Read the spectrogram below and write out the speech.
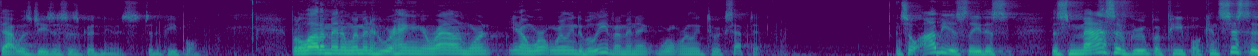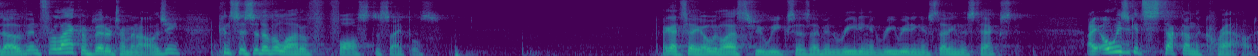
That was Jesus' good news to the people. But a lot of men and women who were hanging around weren't, you know, weren't willing to believe him and weren't willing to accept it. And so obviously, this, this massive group of people consisted of, and for lack of better terminology, consisted of a lot of false disciples. I got to tell you, over the last few weeks, as I've been reading and rereading and studying this text, I always get stuck on the crowd.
